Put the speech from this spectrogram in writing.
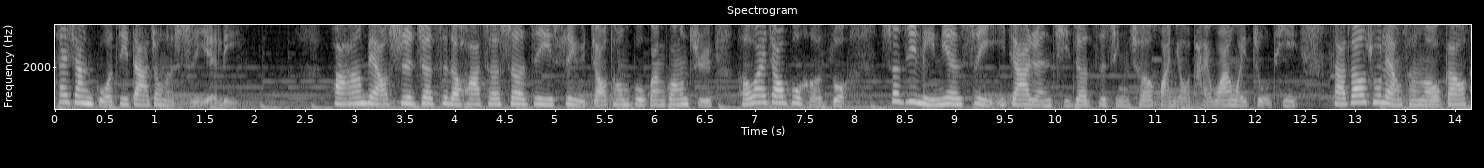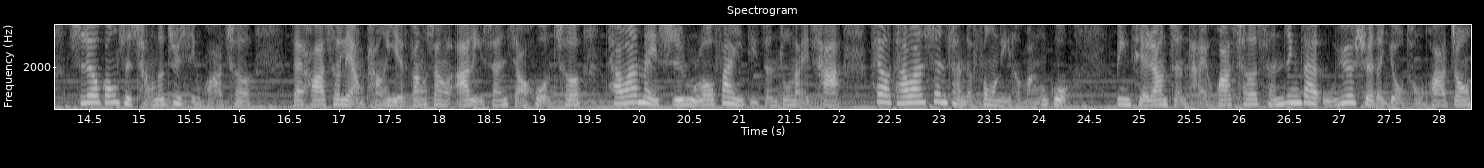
带向国际大众的视野里。华航表示，这次的花车设计是与交通部观光局和外交部合作，设计理念是以一家人骑着自行车环游台湾为主题，打造出两层楼高、十六公尺长的巨型花车。在花车两旁也放上了阿里山小火车、台湾美食卤肉饭以及珍珠奶茶，还有台湾盛产的凤梨和芒果。并且让整台花车沉浸在五月雪的油桐花中，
